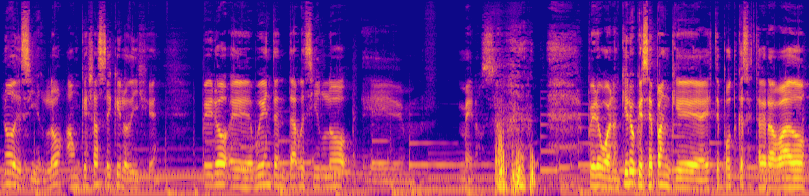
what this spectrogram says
no decirlo, aunque ya sé que lo dije. Pero eh, voy a intentar decirlo eh, menos. pero bueno, quiero que sepan que este podcast está grabado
